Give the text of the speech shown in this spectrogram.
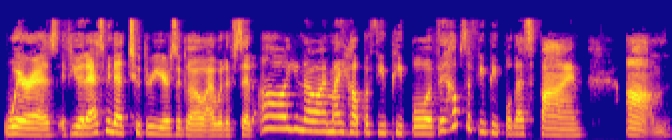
Whereas if you had asked me that two, three years ago, I would have said, Oh, you know, I might help a few people. If it helps a few people, that's fine. Um,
